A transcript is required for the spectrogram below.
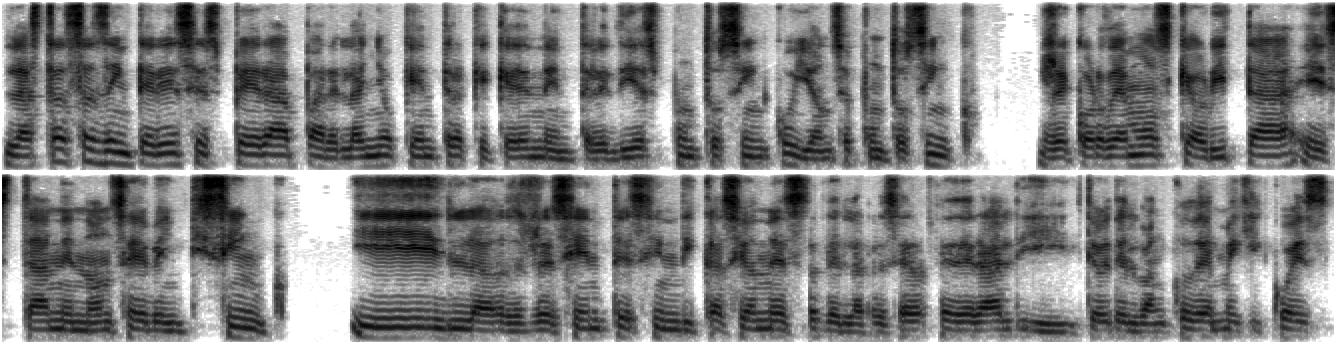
Las tasas de interés espera para el año que entra que queden entre 10.5 y 11.5. Recordemos que ahorita están en 11.25 y las recientes indicaciones de la Reserva Federal y del Banco de México es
